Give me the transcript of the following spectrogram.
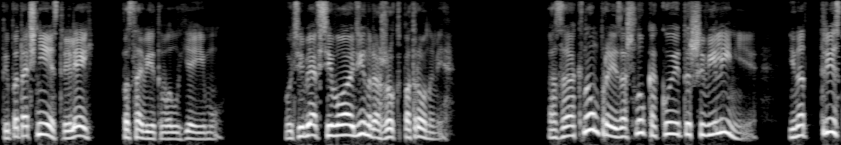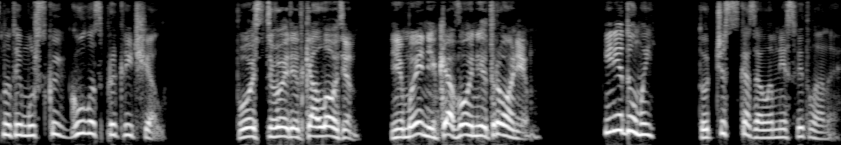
«Ты поточнее стреляй», — посоветовал я ему. «У тебя всего один рожок с патронами». А за окном произошло какое-то шевеление, и надтреснутый мужской голос прокричал. «Пусть выйдет Колодин, и мы никого не тронем!» «И не думай», — тотчас сказала мне Светлана.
